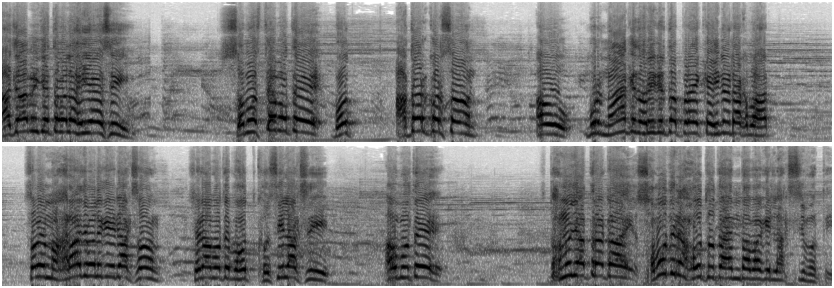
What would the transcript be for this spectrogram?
রাজা বি যেতবেলে হয়ে আসি ସମସ୍ତେ ମୋତେ ବହୁତ আদর କରସନ୍ ଆଉ ମୋର ନାଁକେ ଧରିକିରି ତ ପ୍ରାୟ କେହି ନା ଡାକବାର୍ ସବେ ମହାରାଜ ବୋଲିକି ଡାକସନ୍ ସେଇଟା ମୋତେ ବହୁତ ଖୁସି ଲାଗ୍ସି ଆଉ ମୋତେ ଧନୁଯାତ୍ରାଟା ସବୁଦିନ ହଉଥିବା ଏନ୍ତା ବାକି ଲାଗ୍ସି ମୋତେ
